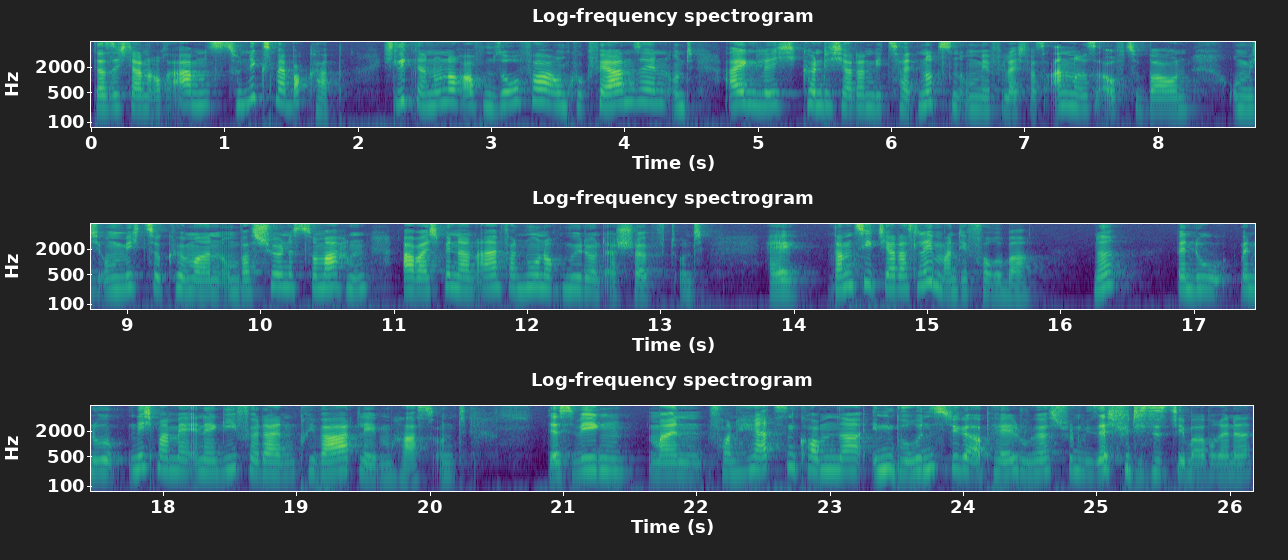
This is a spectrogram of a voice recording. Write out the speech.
dass ich dann auch abends zu nichts mehr Bock habe. Ich liege dann nur noch auf dem Sofa und gucke Fernsehen und eigentlich könnte ich ja dann die Zeit nutzen, um mir vielleicht was anderes aufzubauen, um mich um mich zu kümmern, um was Schönes zu machen, aber ich bin dann einfach nur noch müde und erschöpft und hey, dann zieht ja das Leben an dir vorüber, ne? Wenn du, wenn du nicht mal mehr Energie für dein Privatleben hast und deswegen mein von Herzen kommender, inbrünstiger Appell, du hörst schon, wie sehr ich für dieses Thema brenne,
